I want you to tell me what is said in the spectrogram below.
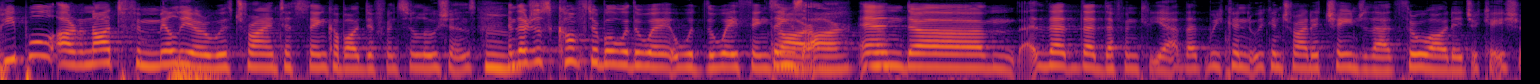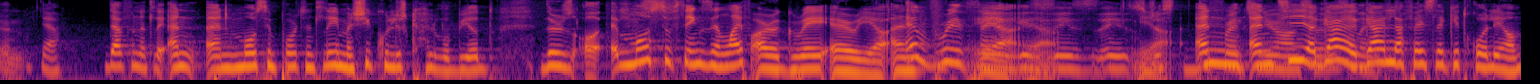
people are not familiar with trying to think about different solutions and they're just comfortable with the way with the way things, Things are, are, yeah. and um, that that definitely yeah that we can we can try to change that throughout education. Yeah, definitely. And and most importantly, ماشي كلش كحل وبيض. There's uh, most of things in life are a gray area and everything Yeah, is, yeah. is is Yeah. just and different انت nuances كاع like- كاع العفايس اللي كي تقوليهم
